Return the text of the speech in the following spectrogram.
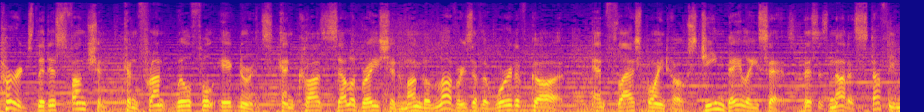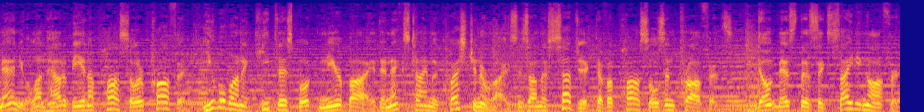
purge the dysfunction, confront willful ignorance, and cause celebration among the lovers of the Word of God. And Flashpoint host Gene Bailey says this is not a stuffy manual on how to be an apostle or prophet. You will want to keep this book nearby the next time a question arises on the subject of apostles and prophets. Don't miss this exciting offer,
